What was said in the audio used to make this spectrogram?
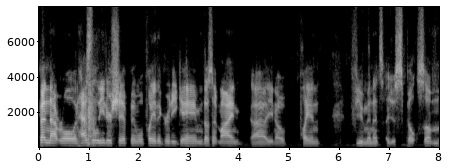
been that role and has the leadership and will play the gritty game. Doesn't mind, uh, you know, playing a few minutes. I just spilt something.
